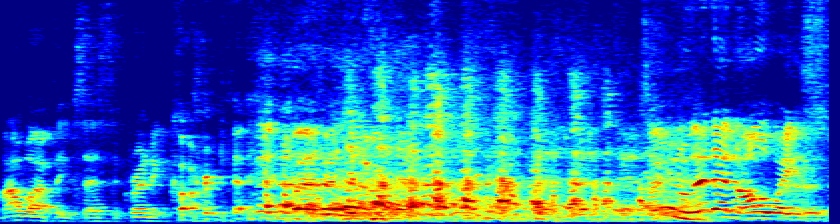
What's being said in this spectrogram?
My wife thinks that's the credit card. But, uh, so, you know, that doesn't always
